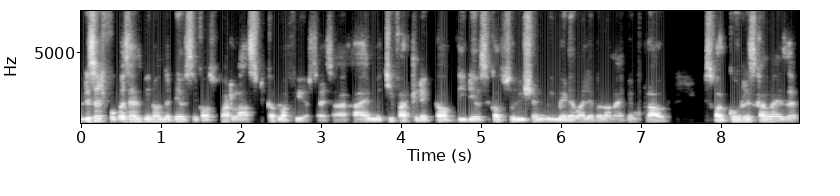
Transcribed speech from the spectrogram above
research focus has been on the DevSecOps for last couple of years. So I'm the chief architect of the DevSecOps solution we made available on IBM Cloud. It's called Code Risk Analyzer.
